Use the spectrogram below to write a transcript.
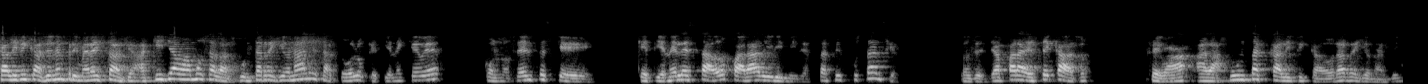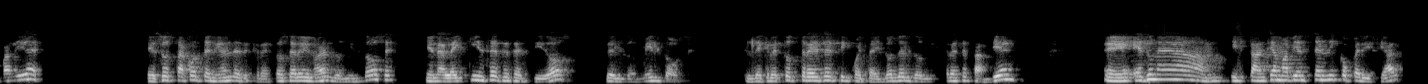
Calificación en primera instancia. Aquí ya vamos a las juntas regionales, a todo lo que tiene que ver con los entes que que tiene el Estado para dirimir estas circunstancias. Entonces, ya para este caso, se va a la Junta Calificadora Regional de Invalidez. Eso está contenido en el decreto 09 del 2012 y en la ley 1562 del 2012. El decreto 1352 del 2013 también. Eh, es una instancia más bien técnico-pericial.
